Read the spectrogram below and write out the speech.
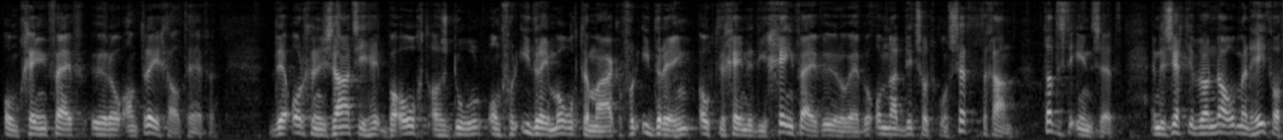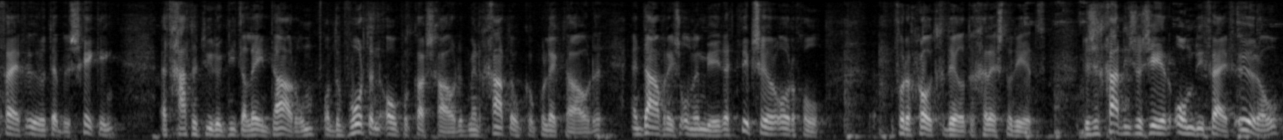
om geen 5 euro entreegeld te hebben. De organisatie beoogt als doel om voor iedereen mogelijk te maken, voor iedereen, ook degene die geen 5 euro hebben, om naar dit soort concerten te gaan. Dat is de inzet. En dan zegt u dan, nou, men heeft wel 5 euro ter beschikking. Het gaat natuurlijk niet alleen daarom, want er wordt een open kas gehouden, men gaat ook een collect houden. En daarvoor is onder meer het Tripseer-orgel voor een groot gedeelte gerestaureerd. Dus het gaat niet zozeer om die 5 euro,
